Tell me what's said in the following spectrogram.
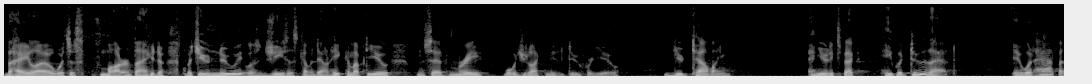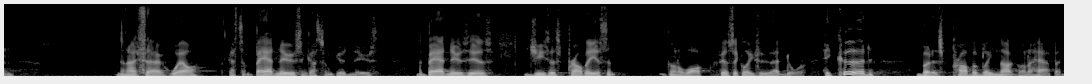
the halo, which is modern thing, but you knew it was Jesus coming down. He come up to you and said, Marie, what would you like me to do for you? You'd tell him, and you'd expect he would do that. It would happen. And I say, well, I got some bad news and got some good news. The bad news is Jesus probably isn't going to walk physically through that door. He could, but it's probably not going to happen.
